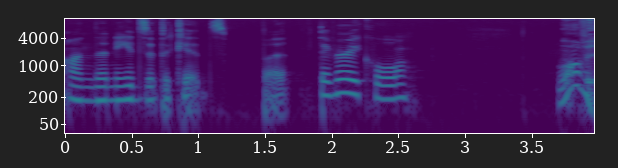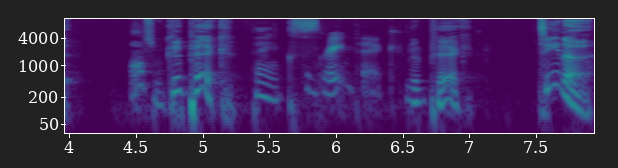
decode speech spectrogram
on the needs of the kids. But they're very cool. Love it. Awesome. Good pick. Thanks. It's a great pick. Good pick. Tina.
